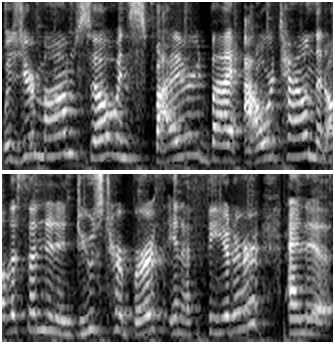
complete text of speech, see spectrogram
Was your mom so inspired by our town that all of a sudden it induced her birth in a theater and uh,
